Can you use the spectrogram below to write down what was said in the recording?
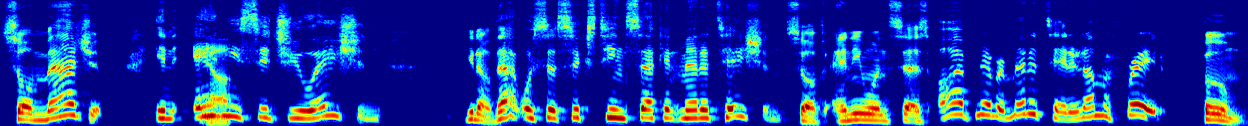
So imagine in any Yeah. situation, you know, that was a 16 second meditation. So if anyone says, Oh, I've never meditated, I'm afraid, boom,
